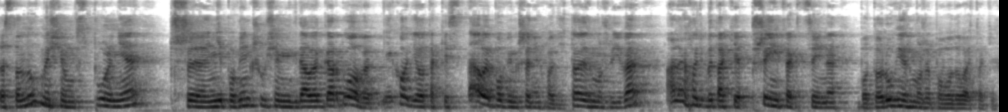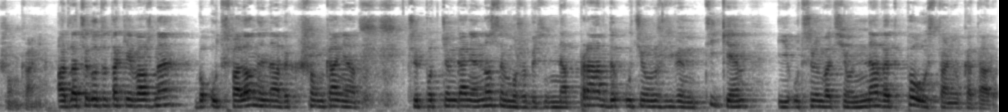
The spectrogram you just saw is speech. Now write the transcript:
zastanówmy się wspólnie, czy nie powiększył się migdałek gardłowy. Nie chodzi o takie stałe powiększenie chodzi, to jest możliwe, ale choćby takie przyinfekcyjne, bo to również może powodować takie chrząkanie. A dlaczego to takie ważne? Bo utrwalony nawyk chrząkania czy podciągania nosem może być naprawdę uciążliwym tikiem i utrzymywać się nawet po ustaniu kataru.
